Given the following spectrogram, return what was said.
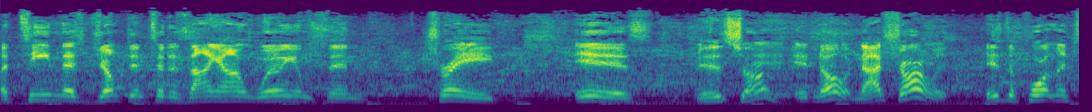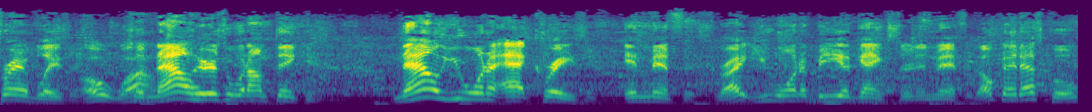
A team that's jumped into the Zion Williamson trade is Is Charlotte. it, no, not Charlotte. Is the Portland Trailblazers. Oh, wow. So now here's what I'm thinking. Now you want to act crazy in Memphis, right? You want to be a mm-hmm. gangster in Memphis. Okay, that's cool.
